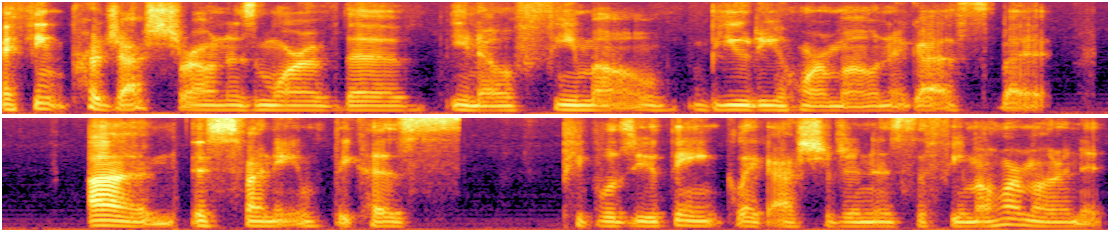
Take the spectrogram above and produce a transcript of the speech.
I think progesterone is more of the, you know, female beauty hormone, I guess. But um it's funny because people do think like estrogen is the female hormone and it,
